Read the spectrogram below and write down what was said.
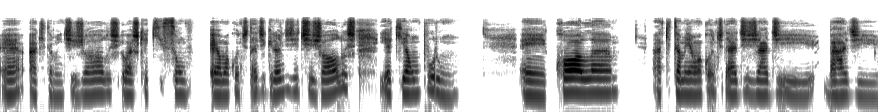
é, aqui também tijolos, eu acho que aqui são, é uma quantidade grande de tijolos e aqui é um por um. É, cola, aqui também é uma quantidade já de barra de...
